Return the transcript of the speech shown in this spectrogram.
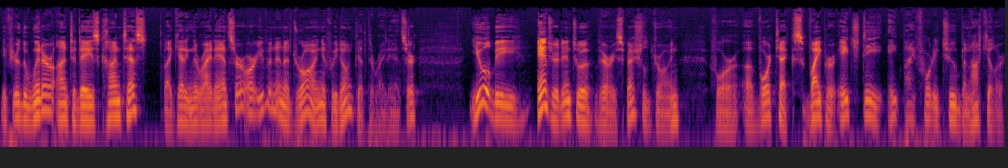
if you're the winner on today's contest by getting the right answer, or even in a drawing if we don't get the right answer, you will be entered into a very special drawing for a Vortex Viper HD 8x42 binocular.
